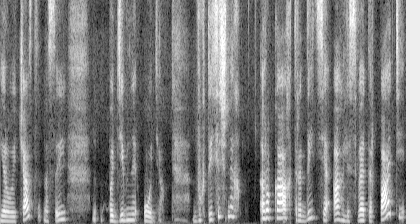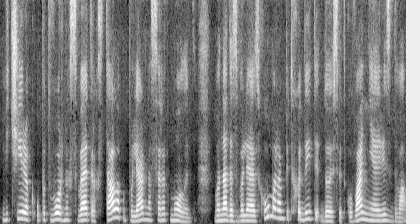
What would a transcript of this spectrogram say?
герої часто носили подібний одяг. У 2000-х роках традиція Аглі светер паті вечірок у потворних светрах стала популярна серед молоді. Вона дозволяє з гумором підходити до святкування Різдва.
